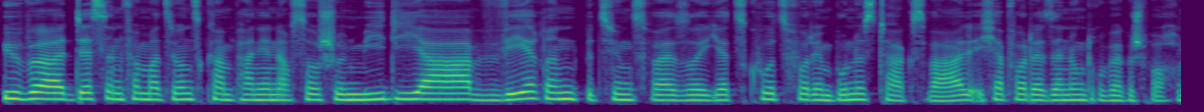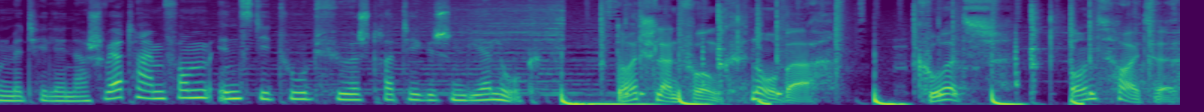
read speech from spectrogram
über Desinformationskampagnen auf Social Media während bzw. jetzt kurz vor dem Bundestagswahl. Ich habe vor der Sendung darüber gesprochen mit Helena Schwertheim vom Institut für strategischen Dialog. Deutschlandfunk Nova. Kurz und heute.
